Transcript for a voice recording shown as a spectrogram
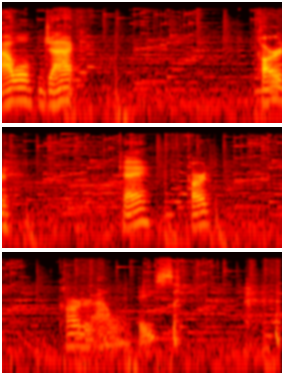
Owl, jack. Card. Okay. Card. Card or owl. Ace.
